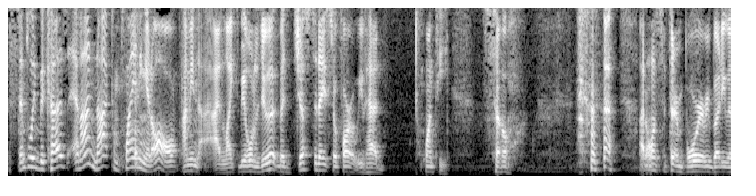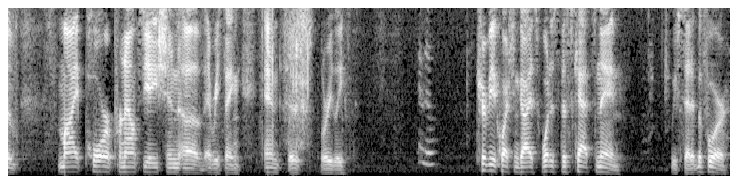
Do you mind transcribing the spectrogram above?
simply because, and I'm not complaining at all. I mean, I'd like to be able to do it, but just today so far we've had 20. So, I don't want to sit there and bore everybody with my poor pronunciation of everything. And there's Lori Lee. Hello. Trivia question, guys. What is this cat's name? We've said it before.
